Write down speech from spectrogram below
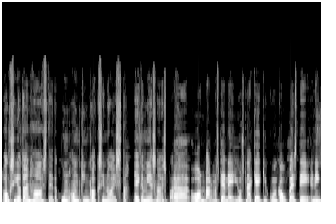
onko jotain haasteita, kun onkin kaksi naista, eikä mies-naispari? Öö, on varmasti ja ne just näkeekin, kuinka upeasti niin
